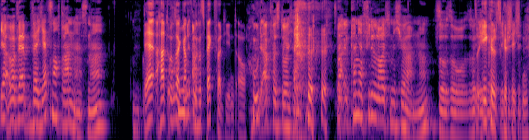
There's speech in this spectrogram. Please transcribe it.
Ja, aber wer, wer jetzt noch dran ist, ne? Der hat unser Hut ganzen ab. Respekt verdient auch. Hut ab fürs Durchhalten. das können ja viele Leute nicht hören, ne? So, so, so, So Ekel- Ekelsgeschichten. Ekel-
